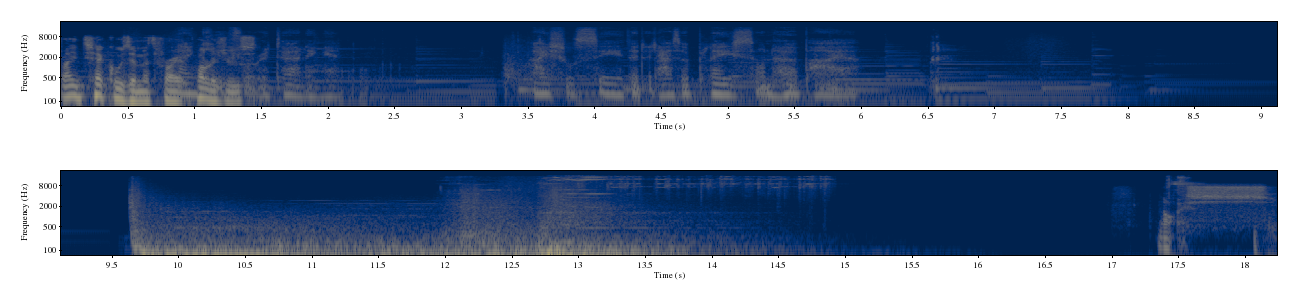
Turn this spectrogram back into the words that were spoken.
God, my blade tickles in my throat. Thank Apologies. you for returning it. I shall see that it has a place on her pyre. Nice.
